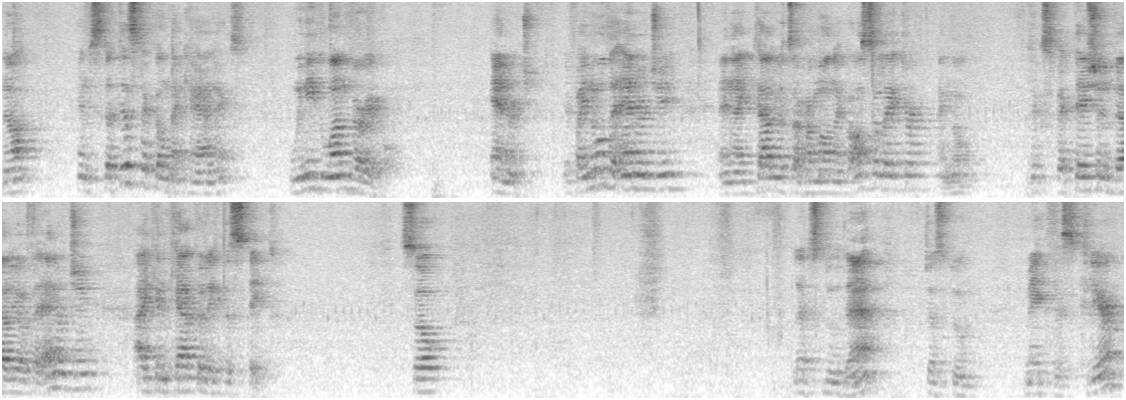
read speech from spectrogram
Now, in statistical mechanics, we need one variable, energy. If I know the energy, and I tell you it's a harmonic oscillator, I know the expectation value of the energy, I can calculate the state. So, let's do that, just to make this clear.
